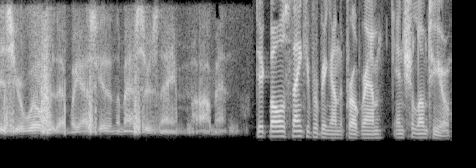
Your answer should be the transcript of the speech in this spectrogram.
is your will for them. We ask it in the Master's name. Amen. Dick Bolles, thank you for being on the program, and shalom to you.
